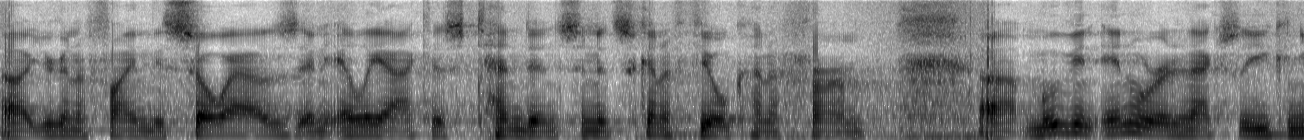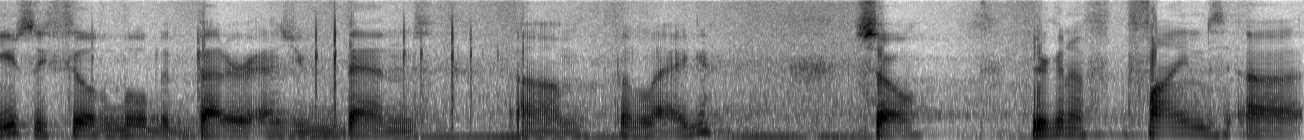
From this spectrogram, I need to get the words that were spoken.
uh, you're going to find the psoas and iliacus tendons and it's going to feel kind of firm. Uh, moving inward and actually you can usually feel it a little bit better as you bend um, the leg. So you're going to find uh,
